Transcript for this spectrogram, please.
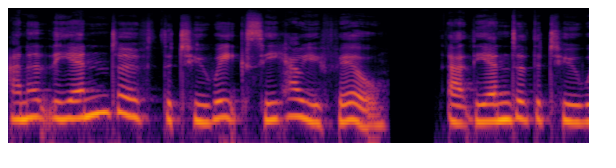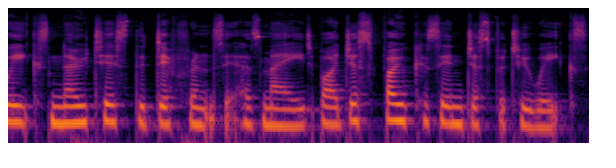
And at the end of the two weeks, see how you feel. At the end of the two weeks, notice the difference it has made by just focusing just for two weeks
